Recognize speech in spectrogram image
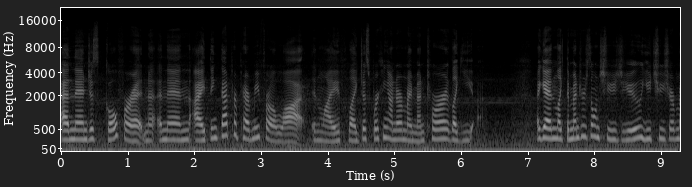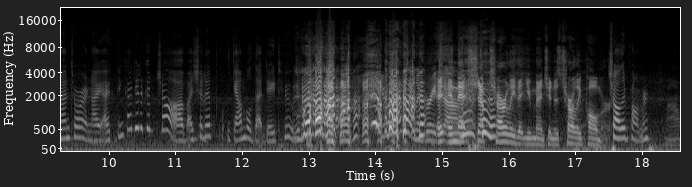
and then just go for it. And, and then I think that prepared me for a lot in life. Like just working under my mentor, like you, again, like the mentors don't choose you, you choose your mentor. And I, I think I did a good job. I should have gambled that day too. You have done a great And, job. and that chef Charlie that you mentioned is Charlie Palmer. Charlie Palmer. Wow,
